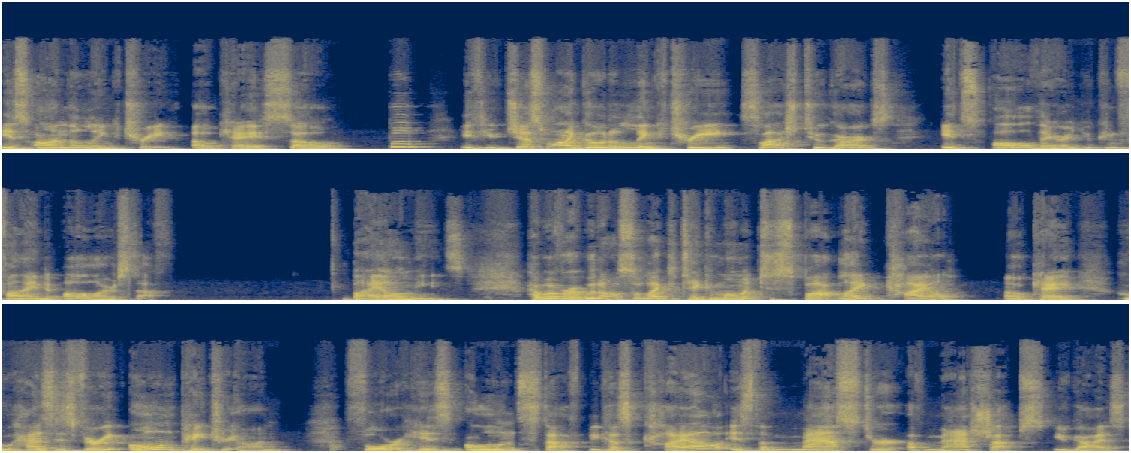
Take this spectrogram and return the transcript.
is on the link tree. Okay, so boop. If you just want to go to linktree slash two gargs, it's all there. You can find all our stuff by all means. However, I would also like to take a moment to spotlight Kyle, okay, who has his very own Patreon for his own stuff because Kyle is the master of mashups, you guys.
